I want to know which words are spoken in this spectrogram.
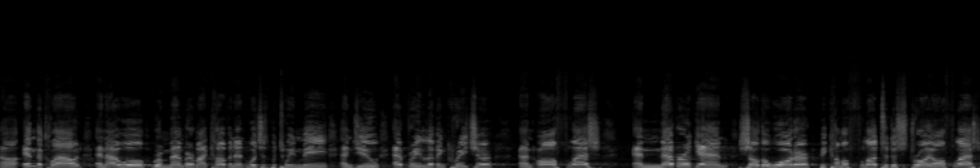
uh, in the cloud, and I will remember my covenant which is between me and you, every living creature and all flesh, and never again shall the water become a flood to destroy all flesh.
